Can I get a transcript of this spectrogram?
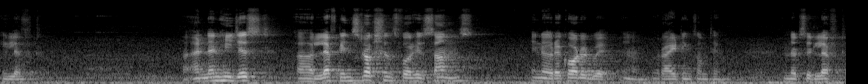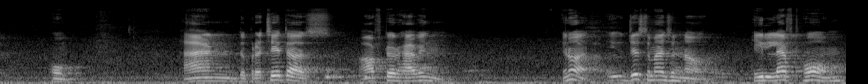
He left. And then he just uh, left instructions for his sons in a recorded way, you know, writing something. And that's it, left home. And the prachetas, after having, you know, just imagine now, he left home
